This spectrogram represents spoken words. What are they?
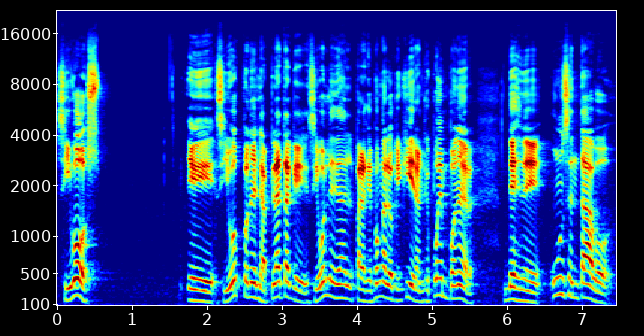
Si vos, eh, si vos pones la plata que, si vos le das para que ponga lo que quieran, que pueden poner desde un centavo,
